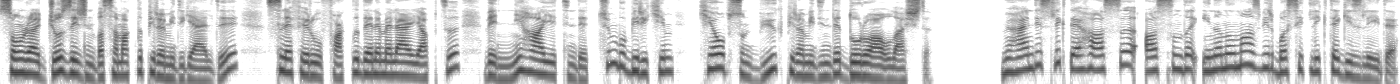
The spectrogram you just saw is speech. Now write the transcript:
Sonra Josej'in basamaklı piramidi geldi, Sneferu farklı denemeler yaptı ve nihayetinde tüm bu birikim Keops'un büyük piramidinde doruğa ulaştı. Mühendislik dehası aslında inanılmaz bir basitlikte gizliydi.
